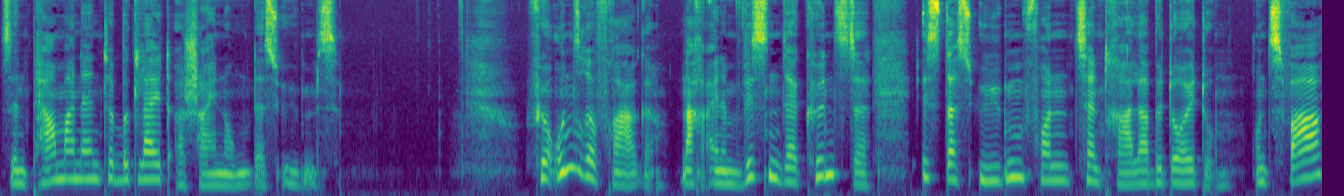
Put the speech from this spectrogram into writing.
sind permanente Begleiterscheinungen des Übens. Für unsere Frage nach einem Wissen der Künste ist das Üben von zentraler Bedeutung. Und zwar,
